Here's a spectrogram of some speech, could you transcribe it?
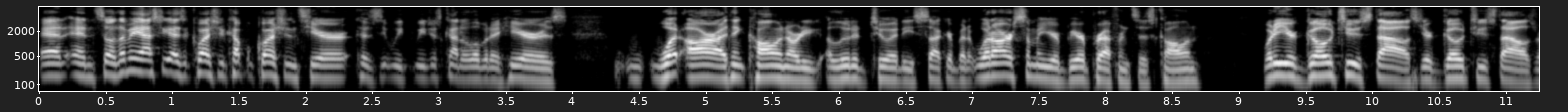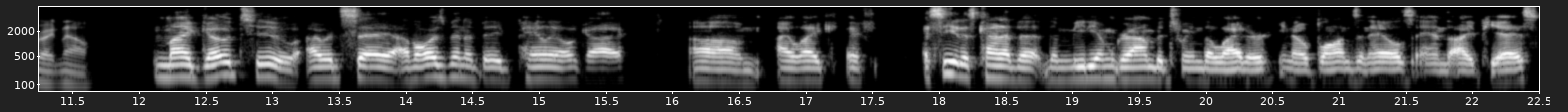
and and so let me ask you guys a question, a couple questions here, because we, we just got a little bit of here is what are I think Collin already alluded to it, he's sucker, but what are some of your beer preferences, Collin? What are your go-to styles? Your go-to styles right now? My go-to, I would say, I've always been a big pale ale guy. Um, I like if I see it as kind of the the medium ground between the lighter, you know, blondes and ales and the IPAs.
